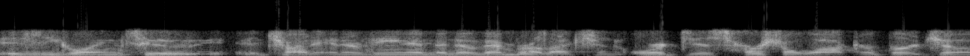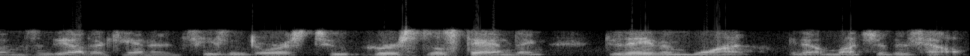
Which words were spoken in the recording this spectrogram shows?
Is he going to try to intervene in the November election, or does Herschel Walker, Burt Jones, and the other candidates he's endorsed who, who are still standing, do they even want you know much of his help?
